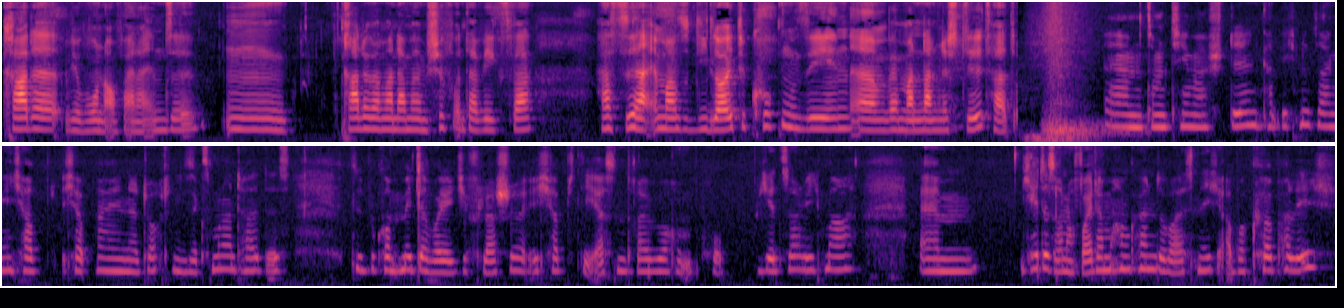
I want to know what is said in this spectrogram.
Gerade, wir wohnen auf einer Insel, mh, mm, gerade wenn man da mit dem Schiff unterwegs war, hast du ja immer so die Leute gucken sehen, äh, wenn man dann gestillt hat. Ähm, zum Thema Stillen kann ich nur sagen, ich habe ich hab eine Tochter, die sechs Monate alt ist. Sie bekommt mittlerweile die Flasche. Ich habe es die ersten drei Wochen probiert, sage ich mal. Ähm, ich hätte es auch noch weitermachen können, so war es nicht, aber körperlich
